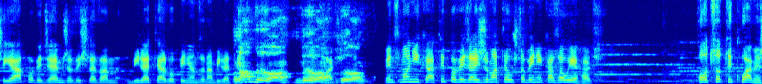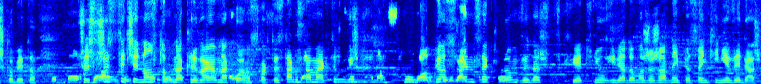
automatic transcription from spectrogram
Czy ja powiedziałem, że wyślę wam bilety albo pieniądze na bilety? No było, No było, właśnie. było. Więc Monika, ty powiedziałeś, że Mateusz tobie nie kazał jechać. Po co ty kłamiesz, kobieto? Przecież wszyscy cię non-stop nakrywają na kłamstwach. To jest tak samo, jak ty mówisz o piosence, którą wydasz w kwietniu i wiadomo, że żadnej piosenki nie wydasz.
